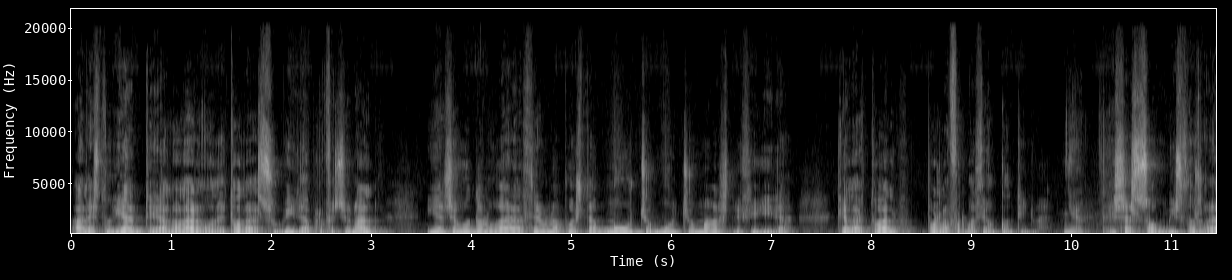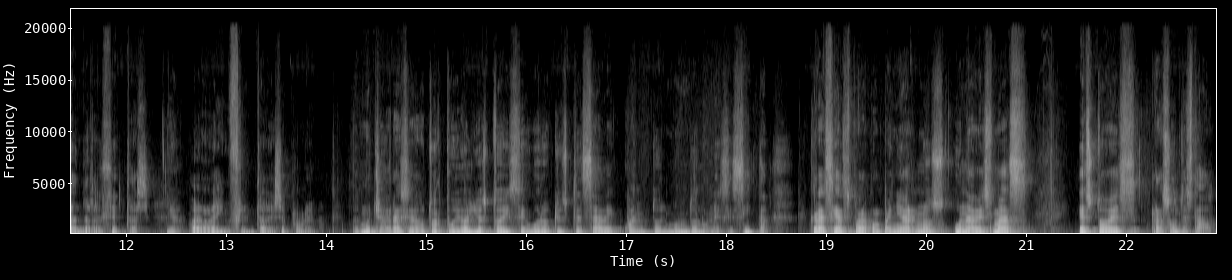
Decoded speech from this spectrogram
al estudiante a lo largo de toda su vida profesional. Y en segundo lugar, hacer una apuesta mucho, mucho más decidida que la actual por la formación continua. Esas son mis dos grandes recetas para reinfrentar ese problema. Pues muchas gracias, doctor Puyol. Yo estoy seguro que usted sabe cuánto el mundo lo necesita. Gracias por acompañarnos una vez más. Esto es Razón de Estado.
